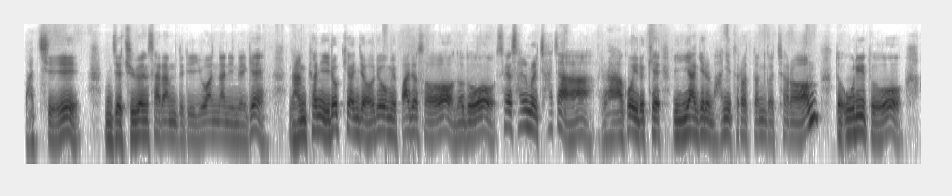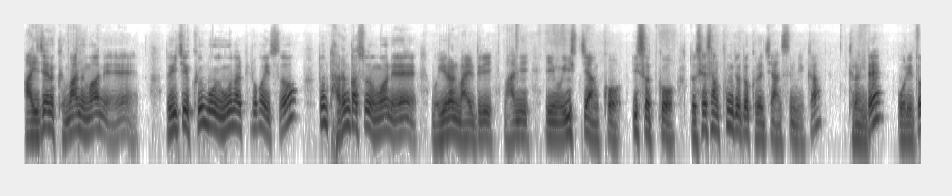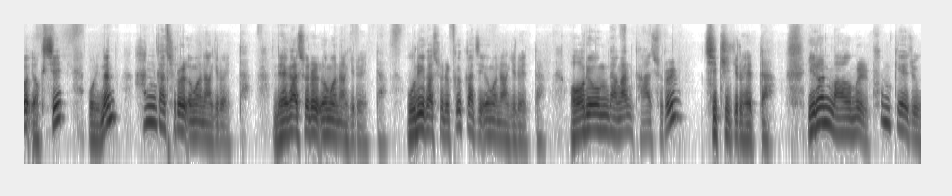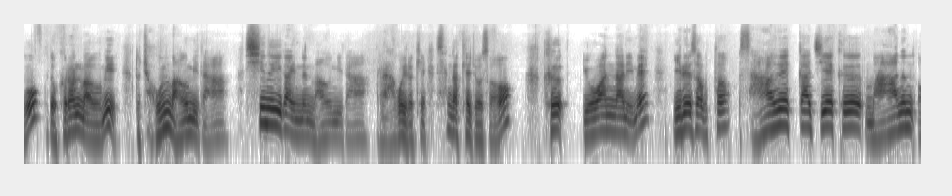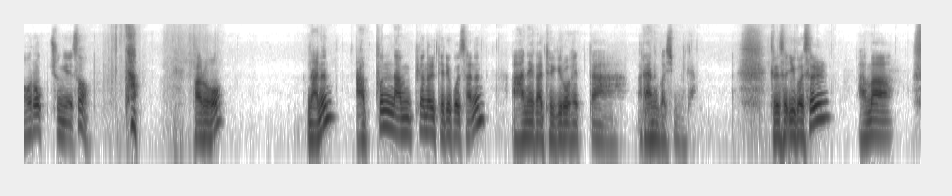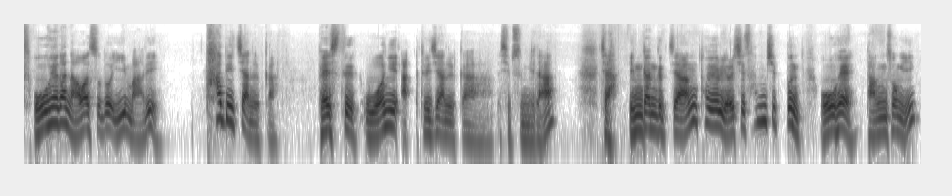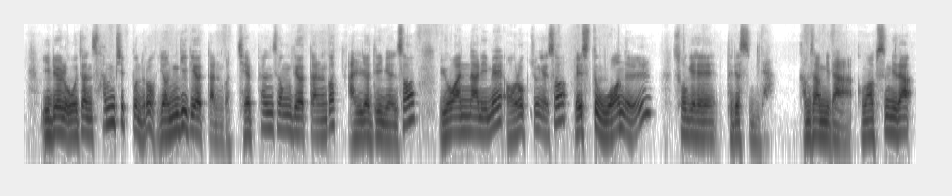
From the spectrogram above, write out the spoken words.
마치 이제 주변 사람들이 요한나님에게 남편이 이렇게 이제 어려움에 빠져서 너도 새 삶을 찾아 라고 이렇게 이야기를 많이 들었던 것처럼 또 우리도 아 이제는 그만 응원해 너 이제 그 뭐 응원할 필요가 있어? 또 다른 가수 응원해 뭐 이런 말들이 많이 이뭐 있지 않고 있었고 또 세상 풍조도 그렇지 않습니까? 그런데 우리도 역시 우리는 한 가수를 응원하기로 했다. 내 가수를 응원하기로 했다. 우리 가수를 끝까지 응원하기로 했다. 어려움 당한 가수를 지키기로 했다. 이런 마음을 품게 해주고 또 그런 마음이 또 좋은 마음이다. 신의가 있는 마음이다. 라고 이렇게 생각해 줘서 그 요한나님의 1회서부터 4회까지의 그 많은 어록 중에서 탑! 바로 나는 아픈 남편을 데리고 사는 아내가 되기로 했다라는 것입니다. 그래서 이것을 아마 오해가 나왔어도 이 말이 탑이지 않을까, 베스트 원이 아- 되지 않을까 싶습니다. 자, 인간극장 토요일 10시 30분 5회 방송이 일요일 오전 30분으로 연기되었다는 것, 재편성되었다는 것 알려드리면서 요한나님의 어록 중에서 베스트 원을 소개해 드렸습니다. 감사합니다. 고맙습니다.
